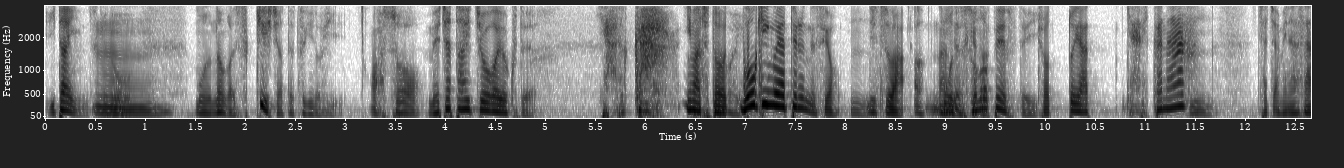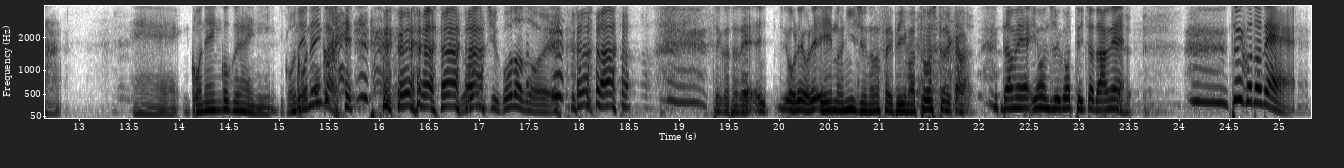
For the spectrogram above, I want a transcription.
痛いんですけど、うんもうなんかすっきりしちゃって次の日あ、そう。めちゃ体調が良くてやるか。今ちょっと、ウォーキングやってるんですよ。うん実は。あもうねそのペースでいいちょっとや、やりかな。じうんゃあ、じゃあ皆さん、えー、5年後ぐらいに。5年後かい45だぞおいということで、え俺、俺、永遠の27歳で今通してるから、ダメ、45って言っちゃダメ。ということで、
